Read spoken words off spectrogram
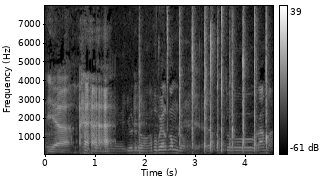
Iya. Nih, Yaudah dong, apa welcome dong. Welcome to Rama.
